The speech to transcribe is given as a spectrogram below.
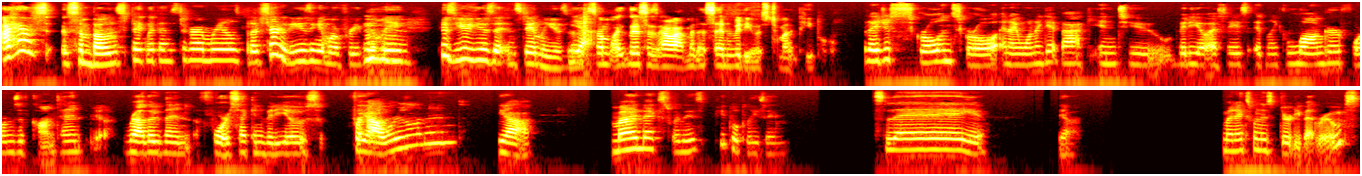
I have some bones to pick with Instagram Reels, but I've started using it more frequently mm-hmm. because you use it and Stanley uses Yeah. it. So I'm like, this is how I'm gonna send videos to my people. But I just scroll and scroll, and I want to get back into video essays and like longer forms of content Yeah. rather than four second videos for Yeah. hours on end. Yeah. My next one is people pleasing. Slay. Yeah. My next one is dirty bedrooms.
